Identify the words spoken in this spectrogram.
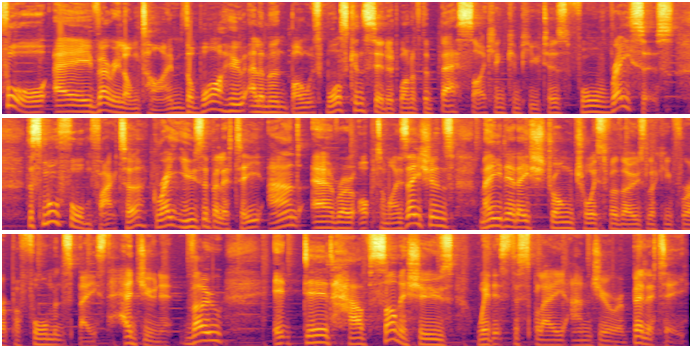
For a very long time, the Wahoo Elemnt Bolt was considered one of the best cycling computers for racers. The small form factor, great usability, and aero optimizations made it a strong choice for those looking for a performance-based head unit, though it did have some issues with its display and durability.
